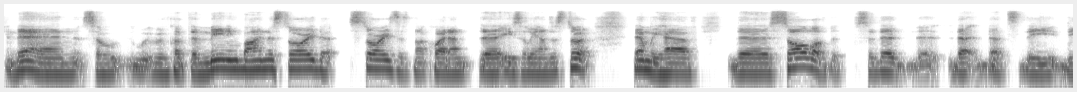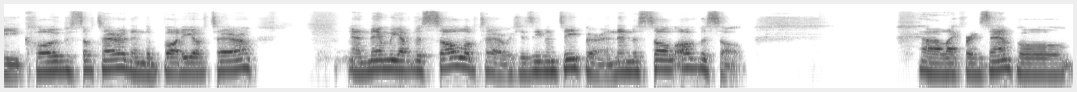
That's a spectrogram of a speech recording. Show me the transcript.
And then, so we've got the meaning behind the story, the stories is not quite un, uh, easily understood. Then we have the soul of the, so that that that's the the clothes of Torah, then the body of Torah, and then we have the soul of Torah, which is even deeper, and then the soul of the soul. Uh, like for example,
